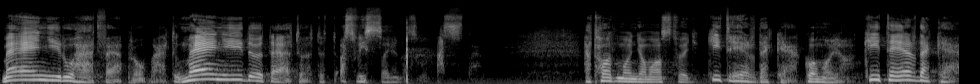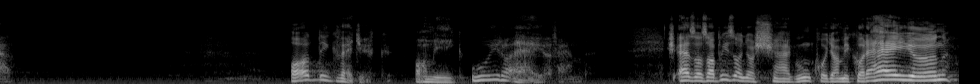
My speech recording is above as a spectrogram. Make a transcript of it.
Mennyi ruhát felpróbáltunk, mennyi időt eltöltött, azt visszajön az Úr. Aztán. Hát hadd mondjam azt, hogy kit érdekel, komolyan, kit érdekel? Addig vegyük, amíg újra eljövend. És ez az a bizonyosságunk, hogy amikor eljön,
